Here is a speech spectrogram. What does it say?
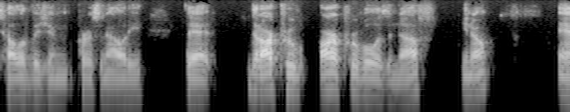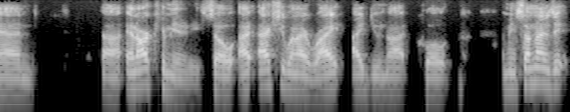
television personality that that our approval our approval is enough you know? And uh, in our community. So i actually when i write i do not quote i mean sometimes it,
